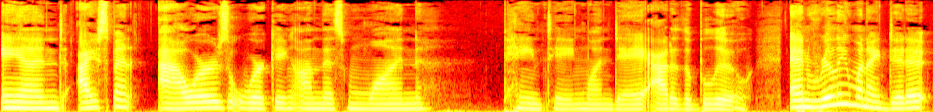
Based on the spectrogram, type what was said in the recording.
And I spent hours working on this one painting one day out of the blue. And really, when I did it,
